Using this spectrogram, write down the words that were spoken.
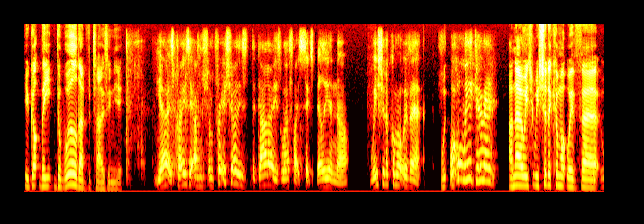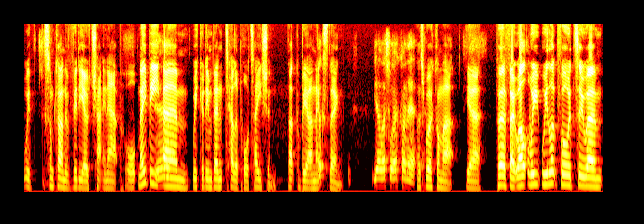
you've got the the world advertising you. Yeah, it's crazy. I'm, I'm pretty sure these the guy is worth like six billion now. We should have come up with it. We- What were we doing? I know we, we should have come up with uh, with some kind of video chatting app, or maybe Yeah. um, we could invent teleportation. That could be our next thing. Yeah, let's work on it. Let's work on that. Yeah. Perfect. Well, we, we look forward to um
